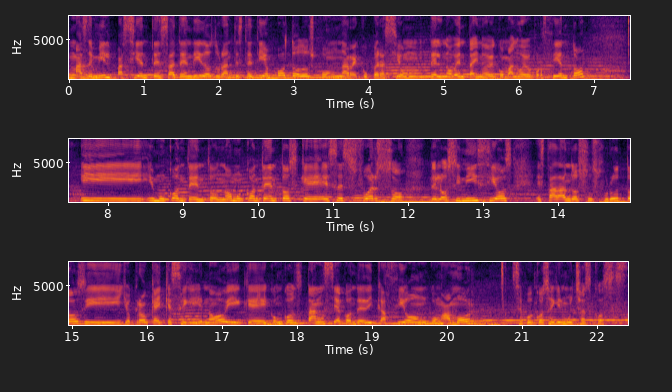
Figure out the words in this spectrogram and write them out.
más de mil pacientes atendidos durante este tiempo, todos con una recuperación del 99,9% y, muy contentos, ¿no? Muy contentos que ese esfuerzo de los inicios está dando sus frutos y yo creo que hay que seguir, ¿no? Y que con constancia, con dedicación, con amor, se pueden conseguir muchas cosas.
